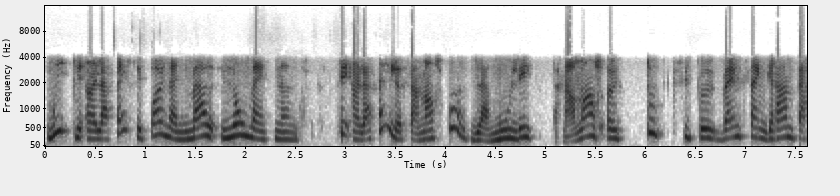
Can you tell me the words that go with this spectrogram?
Oui, puis un lapin, c'est pas un animal low maintenance. Tu sais, un lapin, là, ça mange pas de la moulée. Ça en mange un tout petit peu, 25 grammes par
